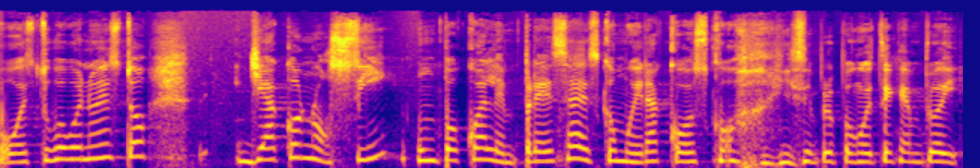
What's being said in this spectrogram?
o estuvo bueno esto. Ya conocí un poco a la empresa, es como ir a Costco, y siempre pongo este ejemplo, y,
